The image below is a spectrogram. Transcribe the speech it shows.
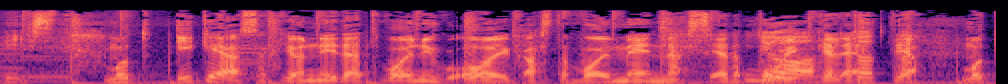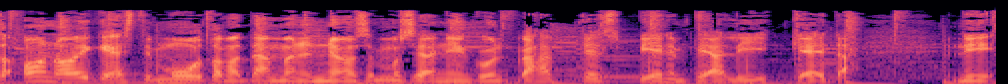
5. Mut Ikeassakin on niitä, että voi niinku oikasta, voi mennä sieltä Joo, puikkelehtiä. totta. Mutta on oikeasti muutama tämmönen, ne on semmosia niinku vähän tietysti pienempiä liikkeitä. Niin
